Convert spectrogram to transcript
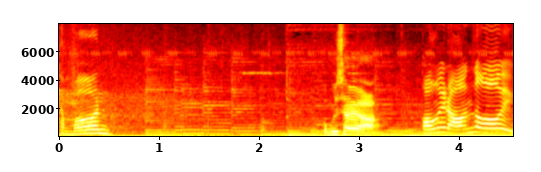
Cảm ơn. Không đi xe à? Có người đón rồi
